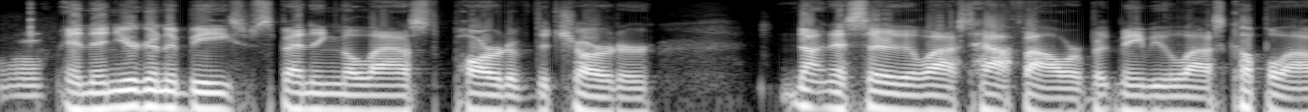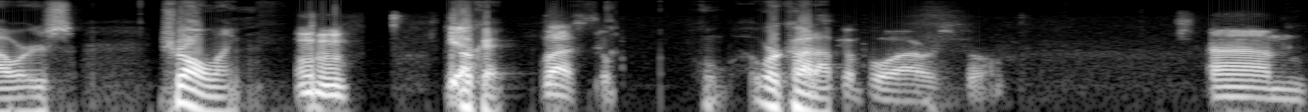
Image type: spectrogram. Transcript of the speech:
Mhm. and then you're going to be spending the last part of the charter, not necessarily the last half hour, but maybe the last couple hours trolling. Mhm. Yeah. Okay, Last couple, we're caught up. couple hours film. Um.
